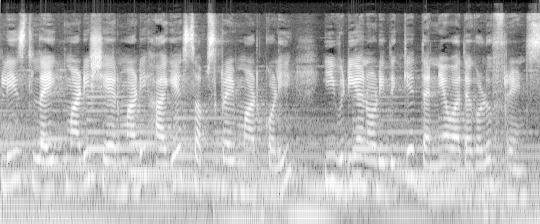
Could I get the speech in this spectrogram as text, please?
ಪ್ಲೀಸ್ ಲೈಕ್ ಮಾಡಿ ಶೇರ್ ಮಾಡಿ, ಹಾಗೆ ಸಬ್ಸ್ಕ್ರೈಬ್ ಮಾಡ್ಕೊಳ್ಳಿ. ಈ ವಿಡಿಯೋ ನೋಡಿದ್ದಕ್ಕೆ ಧನ್ಯವಾದಗಳು ಫ್ರೆಂಡ್ಸ್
